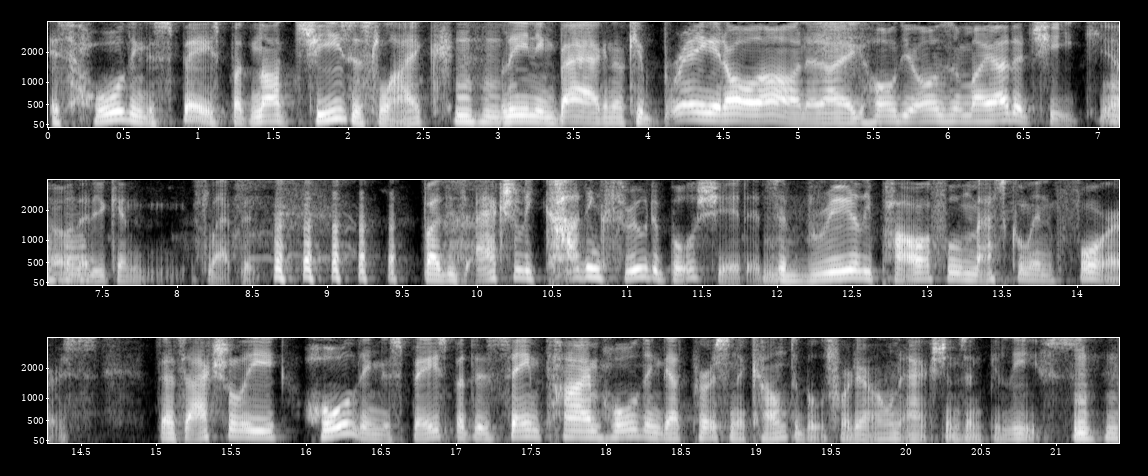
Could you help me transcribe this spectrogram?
is holding the space, but not Jesus like, mm-hmm. leaning back and okay, bring it all on. And I hold you also my other cheek, you uh-huh. know, that you can slap it. but it's actually cutting through the bullshit. It's mm. a really powerful masculine force that's actually holding the space, but at the same time holding that person accountable for their own actions and beliefs. Mm-hmm.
